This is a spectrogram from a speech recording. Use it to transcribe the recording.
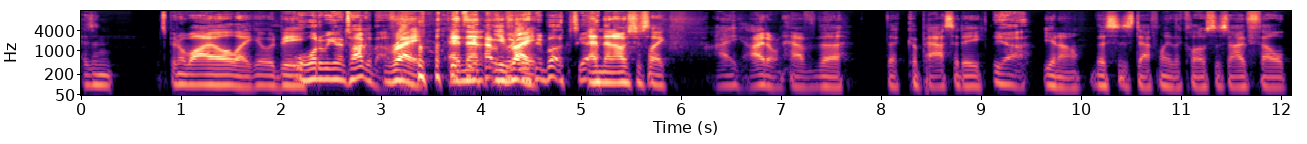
hasn't it's been a while? Like it would be well, what are we gonna talk about? right and then been right books, yeah. and then i was just like i i don't have the the capacity Yeah. you know this is definitely the closest i've felt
